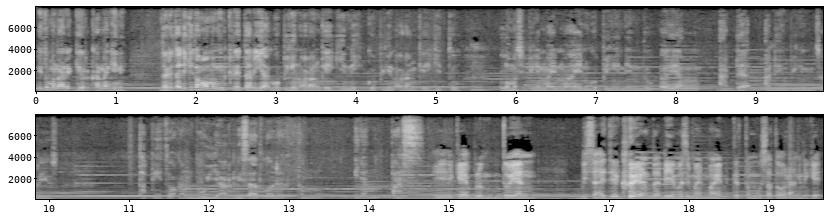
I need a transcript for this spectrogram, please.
itu menarik Gir karena gini. Dari tadi kita ngomongin kriteria gue pingin orang kayak gini, gue pingin orang kayak gitu. Hmm. Lo masih pingin main-main, gue pingin yang du- eh, yang ada, ada yang pingin serius. Tapi itu akan buyar di saat lo udah ketemu yang pas. Iya, kayak belum tentu yang bisa aja gue yang tadi masih main-main ketemu satu orang ini kayak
